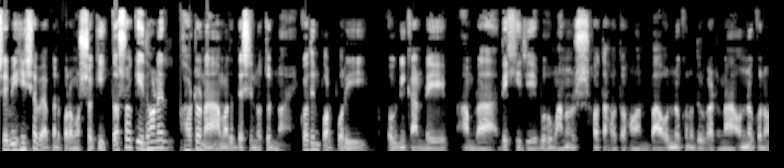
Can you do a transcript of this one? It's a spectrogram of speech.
সেবী হিসাবে আপনার পরামর্শ কি? দর্শক এই ধরনের ঘটনা আমাদের দেশে নতুন নয়। কদিন পরপরই অগ্নিকাণ্ডে আমরা দেখি যে বহু মানুষ হতাহত হন বা অন্য কোনো দুর্ঘটনা, অন্য কোনো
